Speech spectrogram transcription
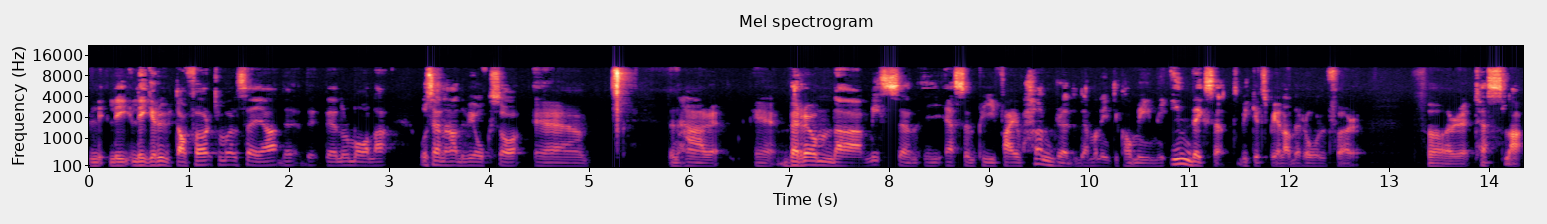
li ligger utanför kan man väl säga, det, det, det normala. Och sen hade vi också eh, den här Eh, berömda missen i S&P 500 där man inte kom in i indexet, vilket spelade roll för, för Tesla.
